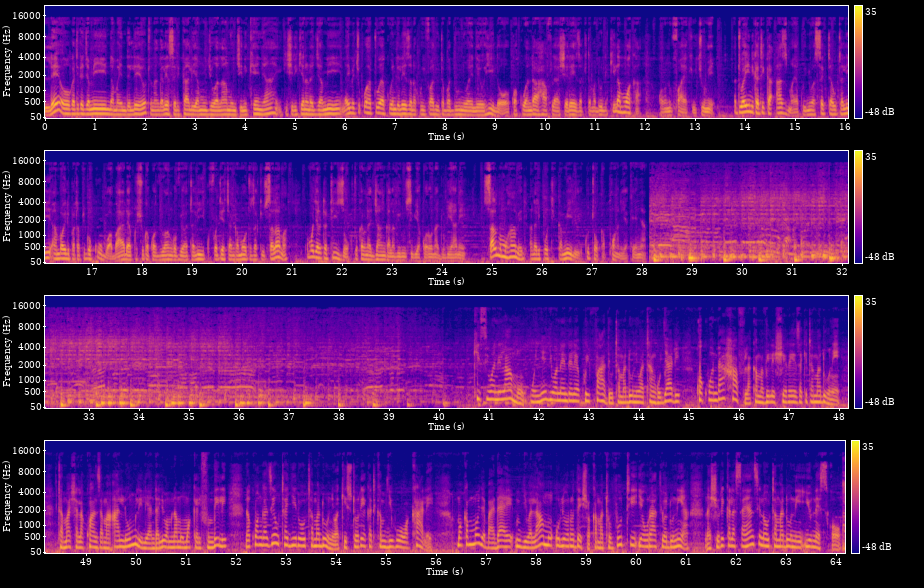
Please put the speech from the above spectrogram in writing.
Leo katika jamii na maendeleo, tunaangalia serikali ya mji wa Lamu nchini Kenya ikishirikiana na jamii na imechukua hatua ya kuendeleza na kuhifadhi utamaduni wa eneo hilo kwa kuandaa hafla ya sherehe za kitamaduni kila mwaka kwa manufaa ya kiuchumi. Hatua hii ni katika azma ya kuinua sekta ya utalii ambayo ilipata pigo kubwa baada ya kushuka kwa viwango vya watalii kufuatia changamoto za kiusalama pamoja na tatizo kutokana na janga la virusi vya korona duniani. Salma Muhamed anaripoti kamili kutoka pwani ya Kenya. Kisiwani Lamu, wenyeji wanaendelea kuhifadhi utamaduni wa tangu jadi kwa kuandaa hafla kama vile sherehe za kitamaduni. Tamasha la kwanza maalum liliandaliwa mnamo mwaka elfu mbili na kuangazia utajiri wa utamaduni wa kihistoria katika mji huo wa kale. Mwaka mmoja baadaye, mji wa Lamu uliorodheshwa kama tovuti ya urathi wa dunia na shirika la sayansi na utamaduni UNESCO.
